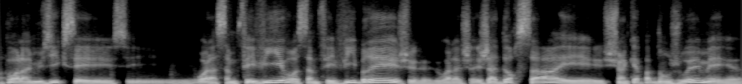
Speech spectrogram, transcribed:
rapport à la musique, c'est, c'est, voilà, ça me fait vivre, ça me fait vibrer. Je, voilà, j'adore ça et je suis incapable d'en jouer, mais euh,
